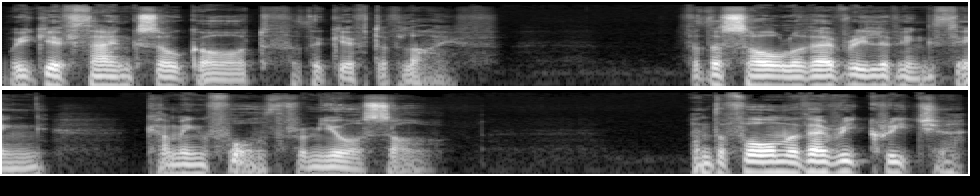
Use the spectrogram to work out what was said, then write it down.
We give thanks, O God, for the gift of life, for the soul of every living thing coming forth from your soul, and the form of every creature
